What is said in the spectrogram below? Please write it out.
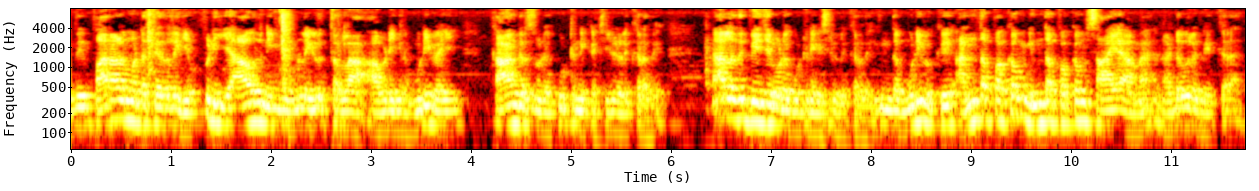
இது பாராளுமன்ற தேர்தலில் எப்படியாவது நீங்கள் உள்ள இழுத்தரலாம் அப்படிங்கிற முடிவை காங்கிரஸுடைய கூட்டணி கட்சிகள் எடுக்கிறது அல்லது பிஜேபியோட கூட்டணி கட்சிகள் எடுக்கிறது. இந்த முடிவுக்கு அந்த பக்கம் இந்த பக்கம் சாயாம நடுவில் நிற்கிறார்.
